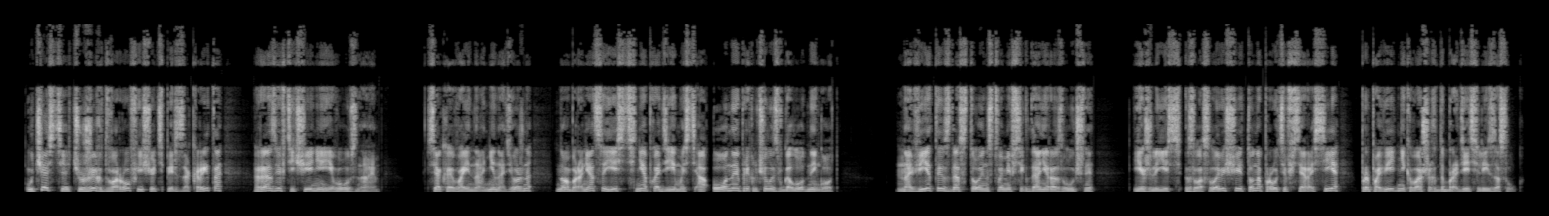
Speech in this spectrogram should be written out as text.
Участие чужих дворов еще теперь закрыто, разве в течение его узнаем. Всякая война ненадежна, но обороняться есть необходимость, а оная приключилась в голодный год. Наветы с достоинствами всегда неразлучны. Ежели есть злословящие, то напротив вся Россия проповедник ваших добродетелей и заслуг.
